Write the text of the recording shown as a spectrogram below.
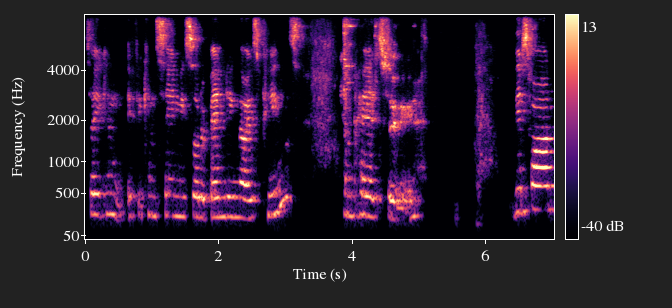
So you can, if you can see me sort of bending those pins compared to this one,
